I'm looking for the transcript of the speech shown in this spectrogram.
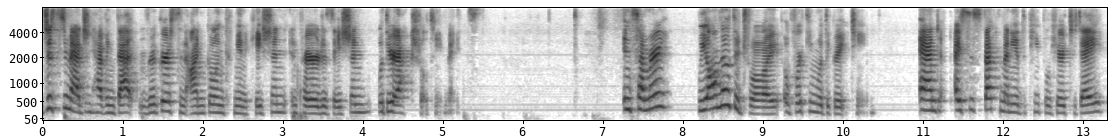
just imagine having that rigorous and ongoing communication and prioritization with your actual teammates. In summary, we all know the joy of working with a great team, and I suspect many of the people here today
